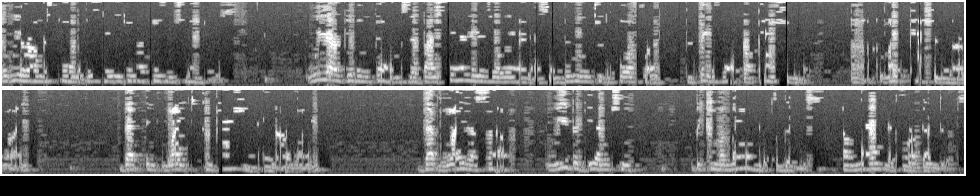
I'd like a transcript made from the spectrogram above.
that we are on this planet, this day, we cannot present strangers we are giving thanks that by standing in the awareness and bringing to the forefront the things that are passionate, uh, like that light compassion in our life, that light us up, we begin to become a magnet for goodness, a magnet for abundance.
